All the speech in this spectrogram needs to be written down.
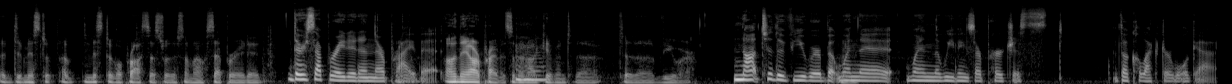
a, a mystical process where they're somehow separated? They're separated and they're private. Oh, and they are private, so they're Mm-hmm. not given to the to the viewer. Not to the viewer, but when the when the weavings are purchased, the collector will get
